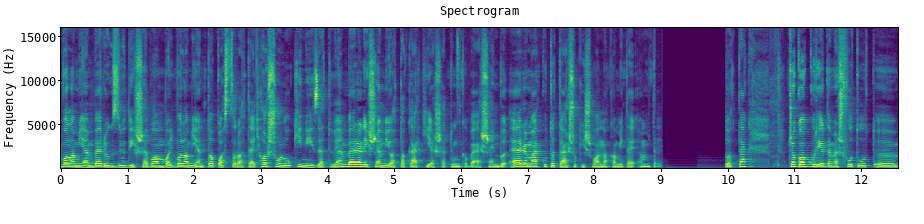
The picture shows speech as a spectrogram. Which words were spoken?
valamilyen berögződése van, vagy valamilyen tapasztalata egy hasonló kinézetű emberrel, és emiatt akár kieshetünk a versenyből. Erre már kutatások is vannak, amit, amit csak akkor érdemes fotót ö,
